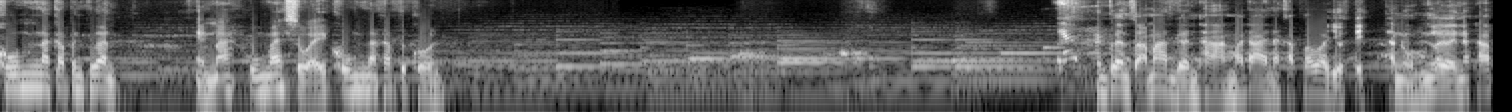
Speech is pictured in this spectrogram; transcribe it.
คุ้มนะครับเพื่อนๆเห็นไหมคุ้มไหมสวยคุ้มนะครับทุกคนเพื่อนๆสามารถเดินทางมาได้นะครับ เพราะว่าอยู่ติดถนนเลยนะครับ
